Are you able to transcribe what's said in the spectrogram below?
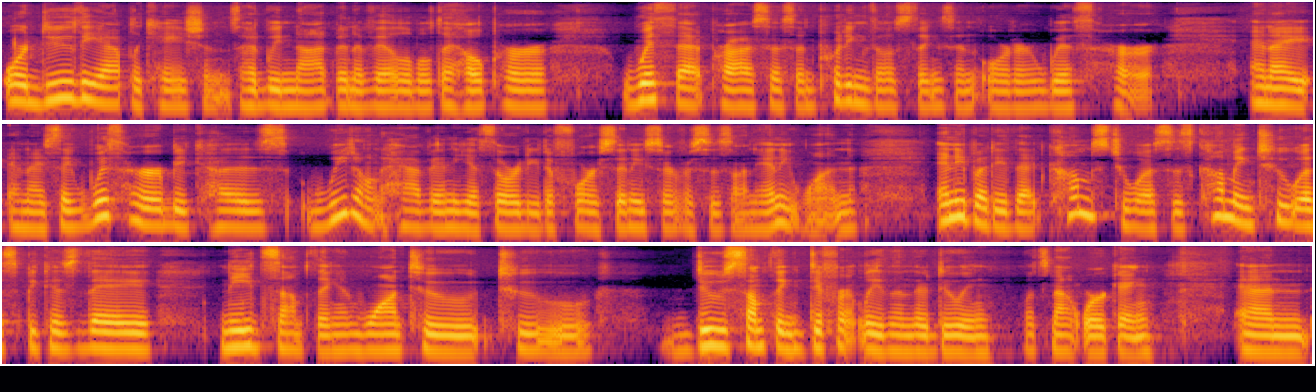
or do the applications had we not been available to help her with that process and putting those things in order with her. And I and I say with her because we don't have any authority to force any services on anyone. Anybody that comes to us is coming to us because they need something and want to to do something differently than they're doing what's not working. And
